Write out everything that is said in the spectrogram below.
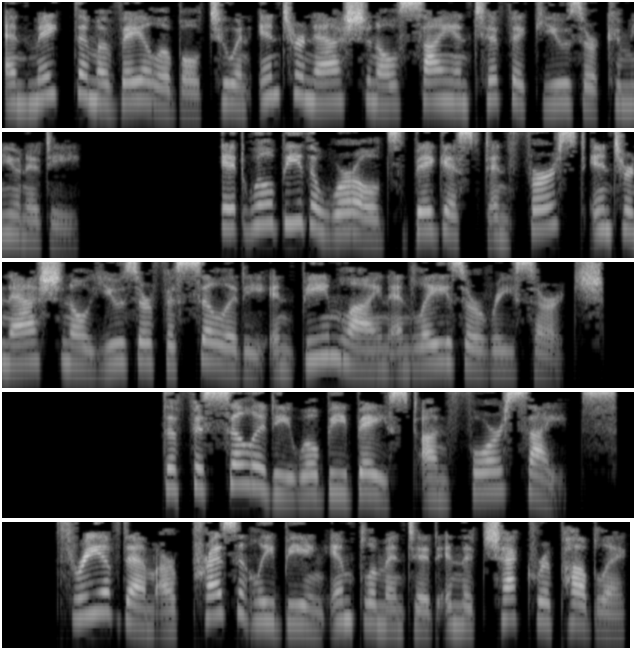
and make them available to an international scientific user community. It will be the world's biggest and first international user facility in beamline and laser research. The facility will be based on four sites. Three of them are presently being implemented in the Czech Republic,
